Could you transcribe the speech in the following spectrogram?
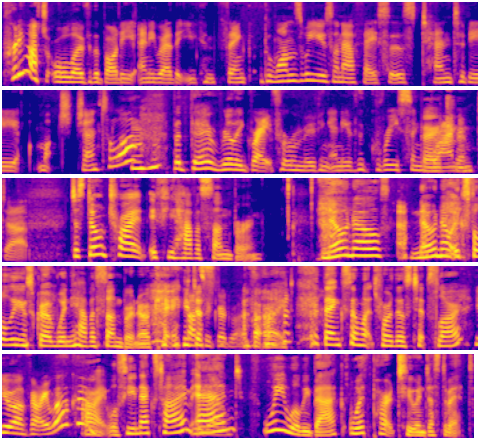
pretty much all over the body, anywhere that you can think. The ones we use on our faces tend to be much gentler, but they're really great for removing any of the grease and Very grime true. and dirt. Just don't try it if you have a sunburn. No, no, no, no exfoliating scrub when you have a sunburn, okay? That's a good one. All right. Thanks so much for those tips, Lauren. You are very welcome. All right, we'll see you next time, will. and we will be back with part two in just a bit.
